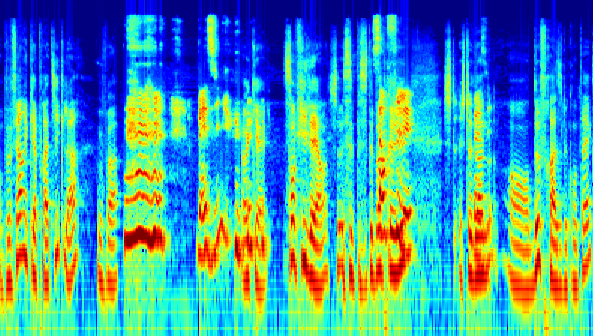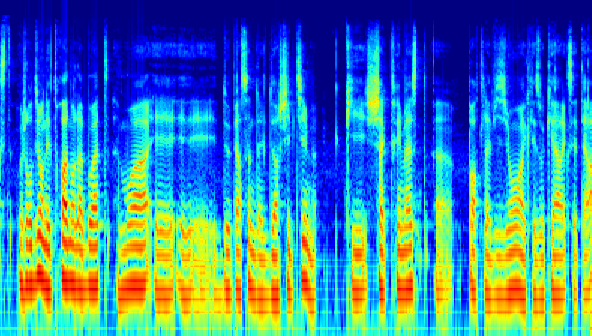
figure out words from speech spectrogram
On peut faire un cas pratique là ou pas Vas-y. ok, sans filet, hein. c'était pas prévu. Je, te donne en deux phrases le contexte. Aujourd'hui, on est trois dans la boîte, moi et, deux personnes de la leadership team qui chaque trimestre euh, portent la vision avec les OKR, etc.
